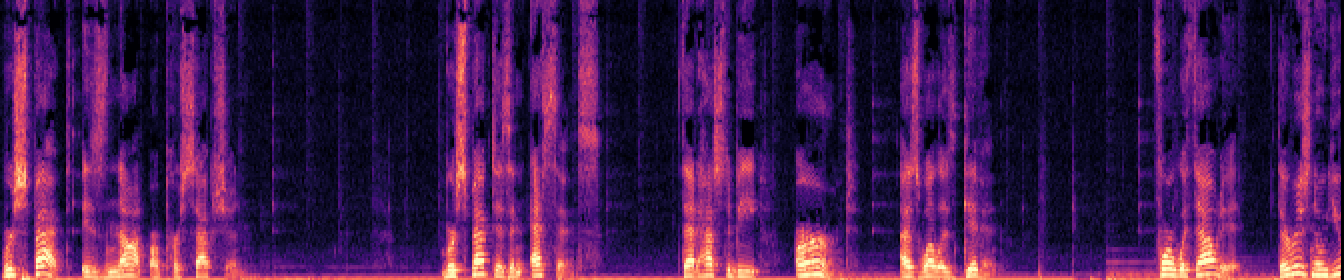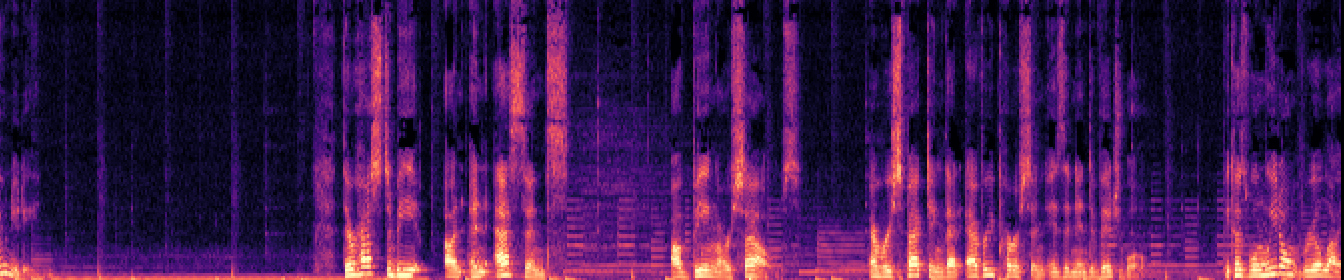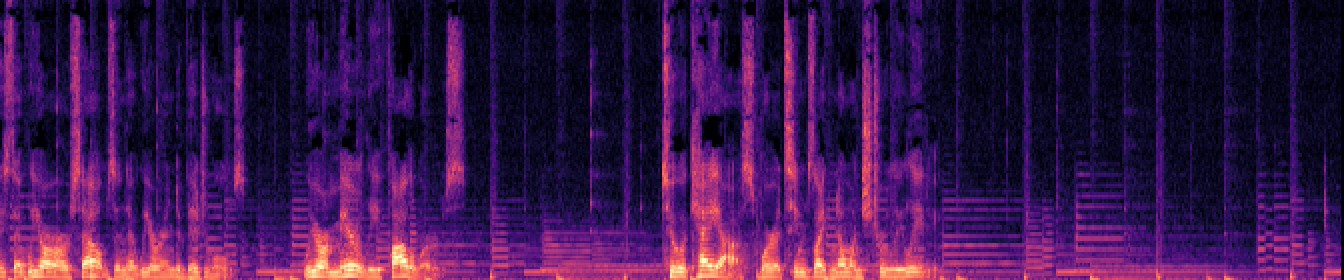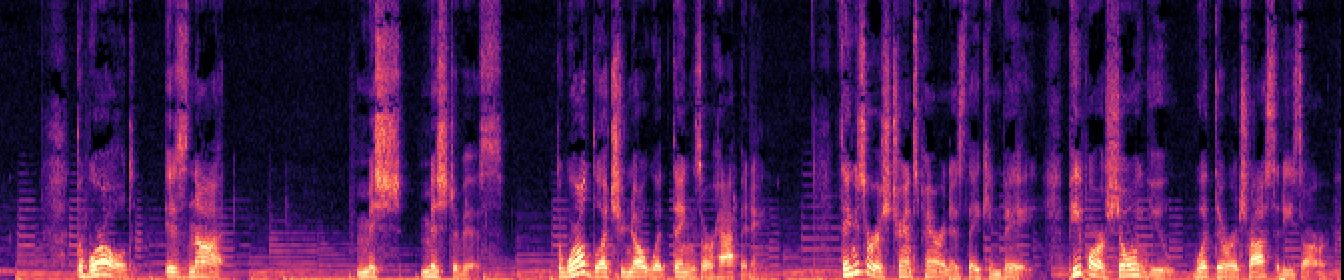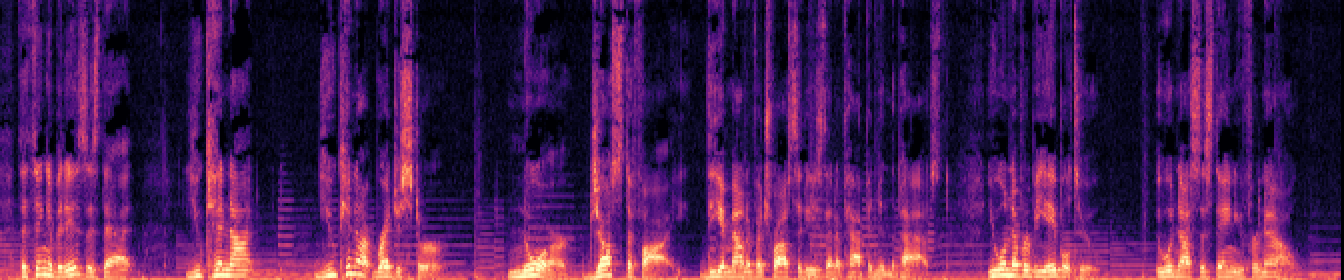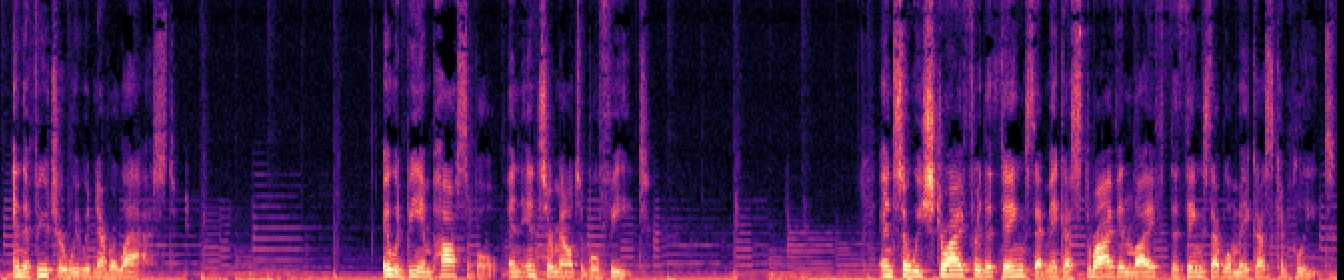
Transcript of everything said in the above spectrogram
Respect is not a perception. Respect is an essence that has to be earned as well as given. For without it, there is no unity. There has to be an, an essence of being ourselves and respecting that every person is an individual. Because when we don't realize that we are ourselves and that we are individuals, we are merely followers to a chaos where it seems like no one's truly leading. The world is not mis- mischievous. The world lets you know what things are happening. Things are as transparent as they can be. People are showing you what their atrocities are. The thing of it is is that you cannot you cannot register nor justify the amount of atrocities that have happened in the past. You will never be able to. It would not sustain you for now. In the future, we would never last. It would be impossible, an insurmountable feat. And so we strive for the things that make us thrive in life, the things that will make us complete.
